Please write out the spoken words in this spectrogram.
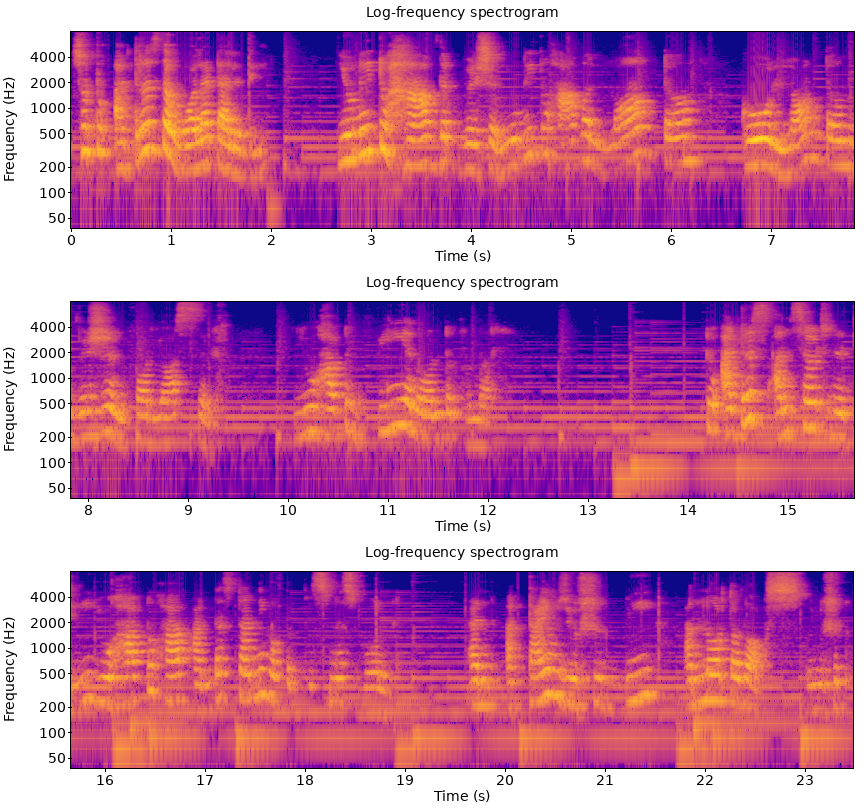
So, to address the volatility, you need to have that vision. You need to have a long term goal, long term vision for yourself. You have to be an entrepreneur. To address uncertainty, you have to have understanding of the business world. And at times, you should be unorthodox. You should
